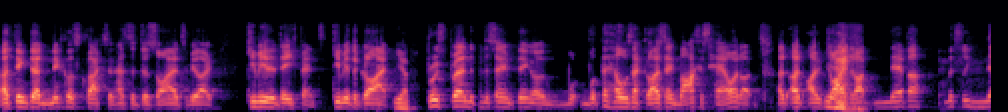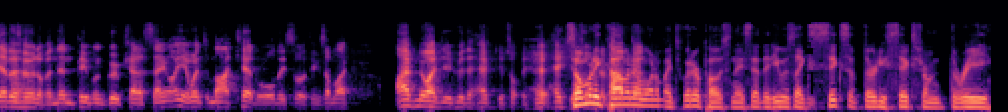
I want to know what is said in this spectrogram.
I think that Nicholas Claxton has a desire to be like, Give me the defense. Give me the guy. Yep. Bruce Brown did the same thing. On what the hell was that guy's name? Markus Howard. A, a, a guy yeah. that I've never, literally never heard of. And then people in group chat are saying, "Oh yeah, went to Marquette or all these sort of things." I'm like, I have no idea who the heck you're, talking. heck Somebody commented on one of my Twitter posts and they said that he was like hmm. six of 36 from three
